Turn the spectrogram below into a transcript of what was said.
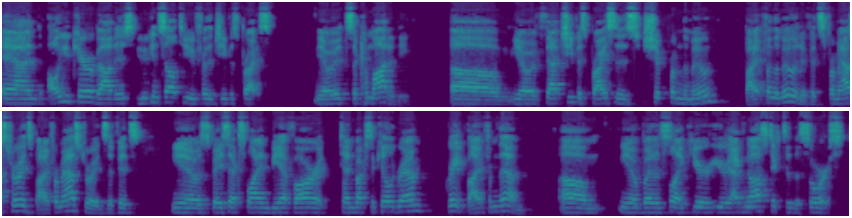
And all you care about is who can sell it to you for the cheapest price. You know, it's a commodity. Um, you know, if that cheapest price is shipped from the moon, buy it from the moon. If it's from asteroids, buy it from asteroids. If it's, you know, SpaceX flying BFR at 10 bucks a kilogram, great, buy it from them. Um, you know, but it's like you're, you're agnostic to the source.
